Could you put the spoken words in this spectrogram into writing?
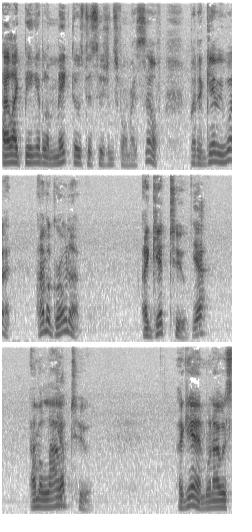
I like being able to make those decisions for myself. But uh, Gary, what? I'm a grown up. I get to. Yeah. I'm allowed Yep. to. Again, when I was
